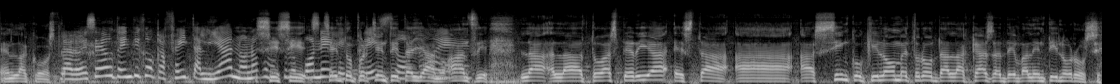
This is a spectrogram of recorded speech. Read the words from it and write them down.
en la costa. Claro, ese auténtico café italiano, ¿no? Como sí, sí, 100% italiano. ¿no? Anzi, la, la toastería está a 5 kilómetros de la casa de Valentino Rossi.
